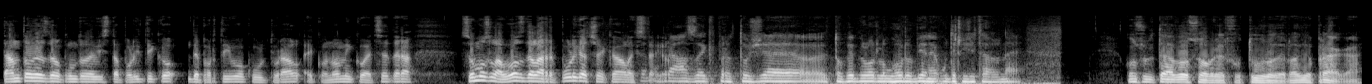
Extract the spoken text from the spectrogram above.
tanto desde el punto de vista político, deportivo, cultural, económico, etc. Somos la voz de la República Checa al exterior. obrázek, protože to by bylo dlouhodobě neudržitelné. Consultado sobre el futuro de Radio Praga,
